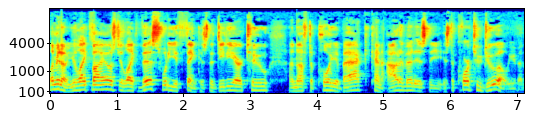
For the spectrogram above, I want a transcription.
let me know. You like Vaios? Do you like this? What do you think? Is the DDR2 enough to pull you back kind of out of it? Is the is the Core 2 Duo even?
